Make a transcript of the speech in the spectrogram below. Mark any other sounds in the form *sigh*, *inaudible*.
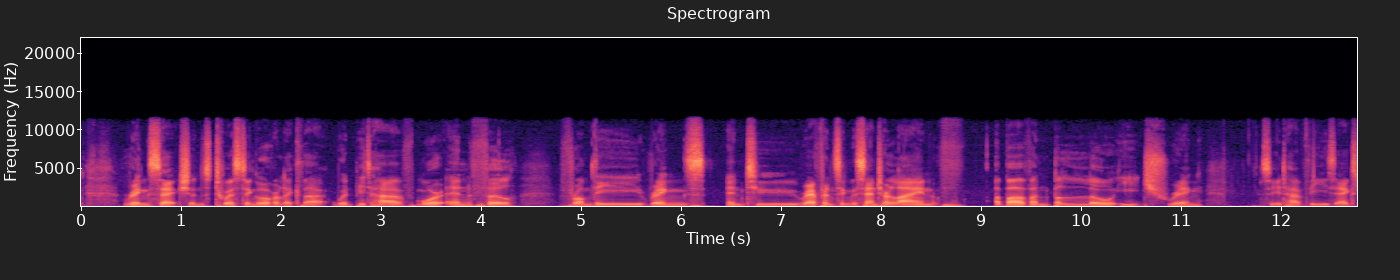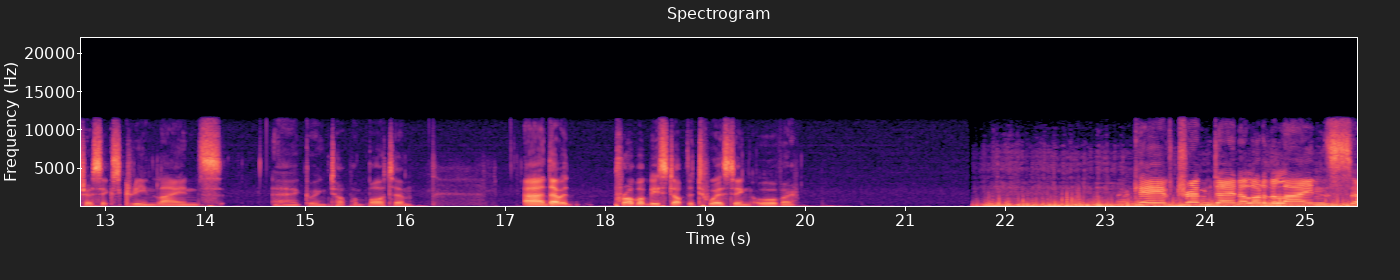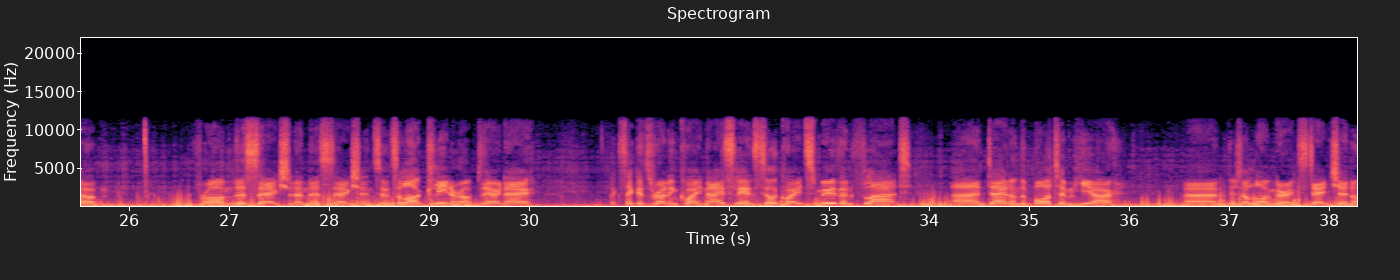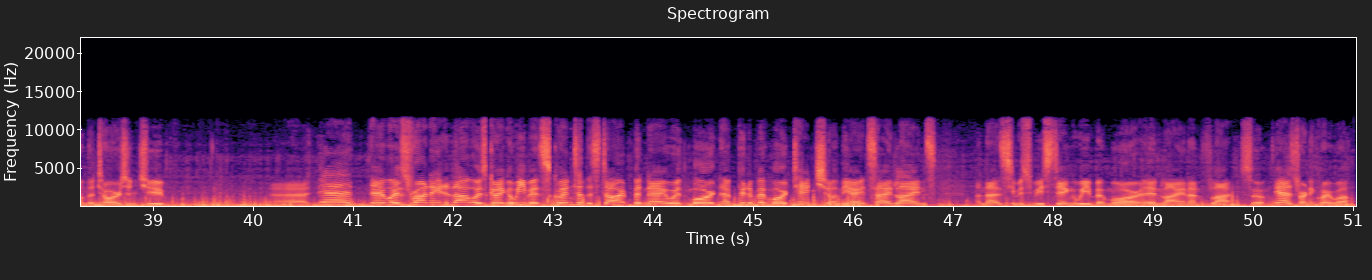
ring sections twisting over like that would be to have more infill from the rings into referencing the center line above and below each ring. So you'd have these extra six green lines uh, going top and bottom. And that would probably stop the twisting over. Okay, I've trimmed down a lot of the lines um, from this section and this section, so it's a lot cleaner up there now. Looks like it's running quite nicely and still quite smooth and flat. And down on the bottom here, uh, there's a longer extension on the torsion tube. Uh, yeah, it was running, that was going a wee bit squint at the start, but now with more, I put a bit more tension on the outside lines, and that seems to be staying a wee bit more in line and flat. So yeah, it's running quite well.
